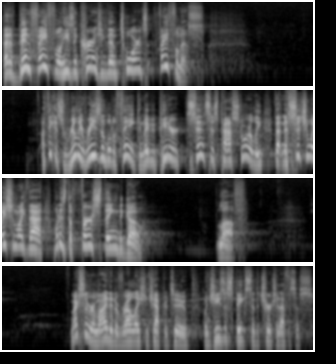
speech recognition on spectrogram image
that have been faithful, and he's encouraging them towards faithfulness. I think it's really reasonable to think, and maybe Peter senses pastorally, that in a situation like that, what is the first thing to go? Love. I'm actually reminded of Revelation chapter 2 when Jesus speaks to the church at Ephesus.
